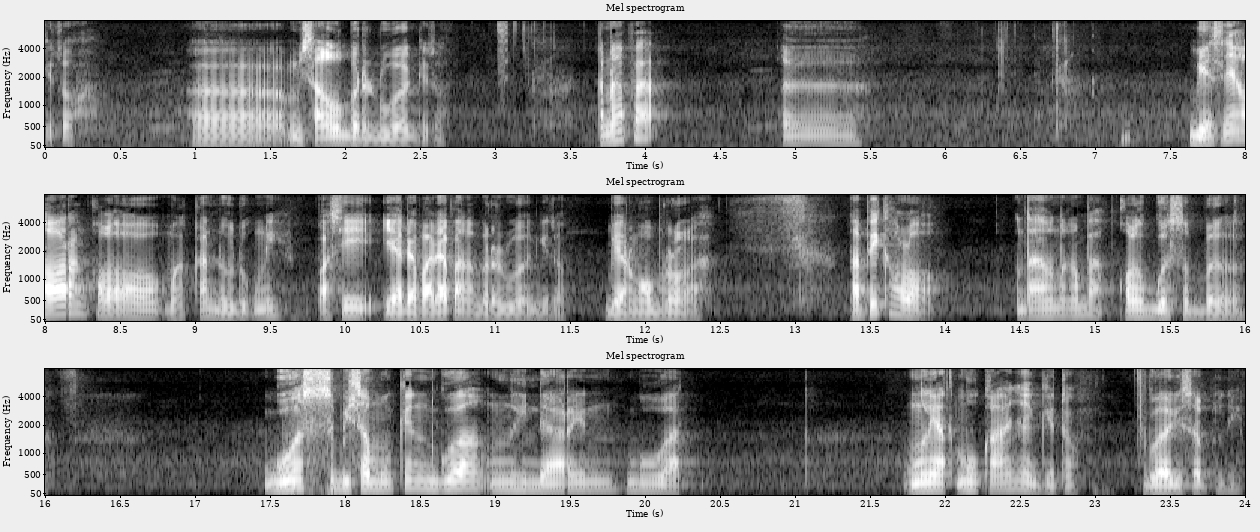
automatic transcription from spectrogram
Gitu. Uh, misal lu berdua gitu. Kenapa? Uh, biasanya orang kalau makan duduk nih pasti ya ada pada apa berdua gitu biar ngobrol lah. Tapi kalau entah kenapa kalau gue sebel gue sebisa mungkin gue ngehindarin buat ngelihat mukanya gitu. Gue lagi sebel nih.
